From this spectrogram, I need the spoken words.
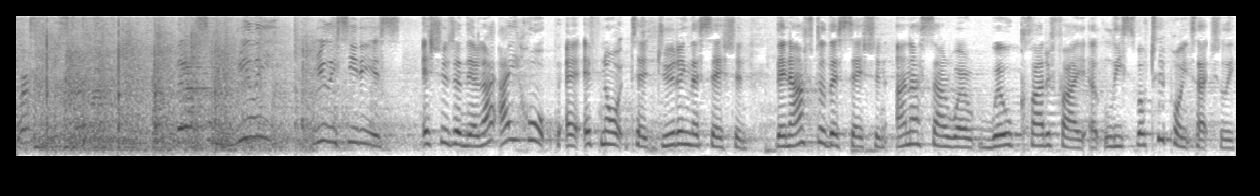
First Minister, there are some really, really serious issues in there. And I, I hope, uh, if not uh, during this session, then after this session, Anna Sarwar will clarify at least, well, two points actually.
